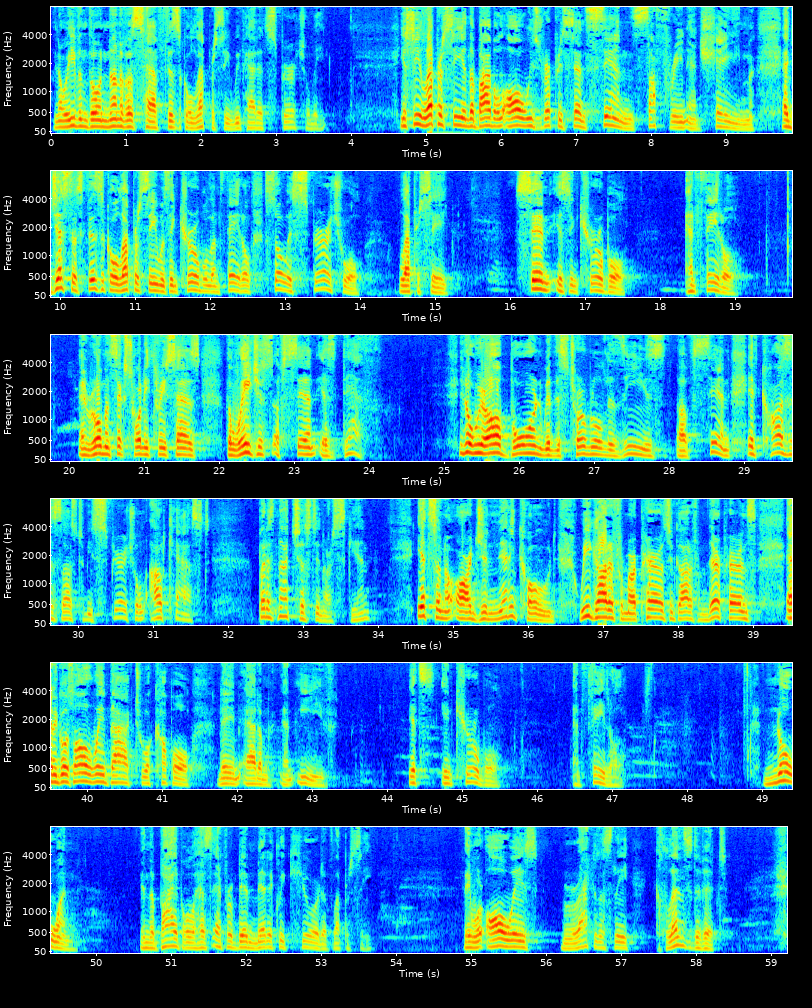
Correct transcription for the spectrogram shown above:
You know, even though none of us have physical leprosy, we've had it spiritually. You see, leprosy in the Bible always represents sin, suffering, and shame. And just as physical leprosy was incurable and fatal, so is spiritual leprosy. Sin is incurable and fatal. And Romans 6:23 says, "The wages of sin is death." You know, we're all born with this terminal disease of sin. It causes us to be spiritual outcasts. But it's not just in our skin. It's in our genetic code. We got it from our parents, who got it from their parents, and it goes all the way back to a couple named Adam and Eve. It's incurable and fatal. No one in the Bible has ever been medically cured of leprosy. They were always miraculously cleansed of it.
